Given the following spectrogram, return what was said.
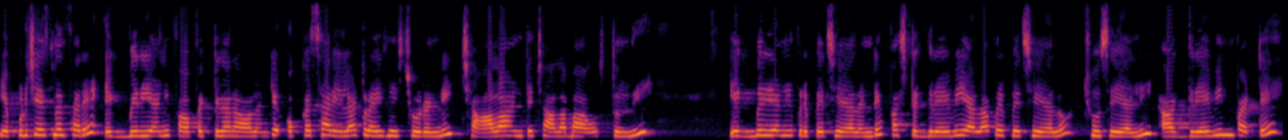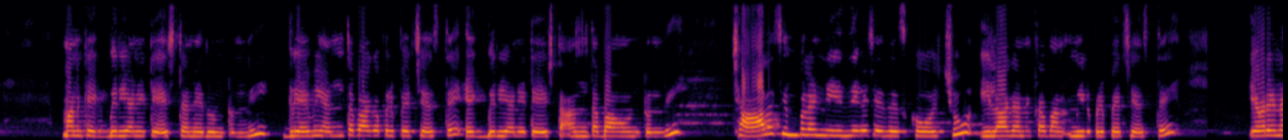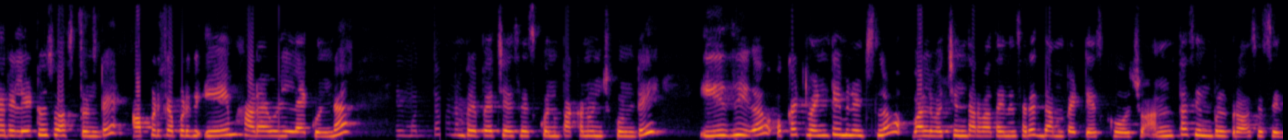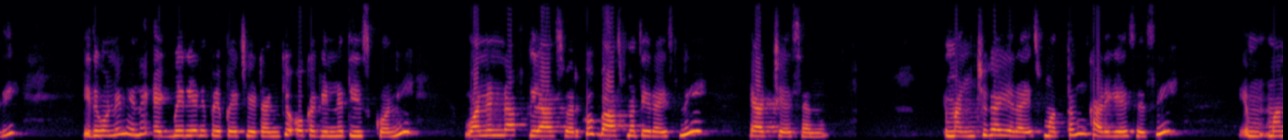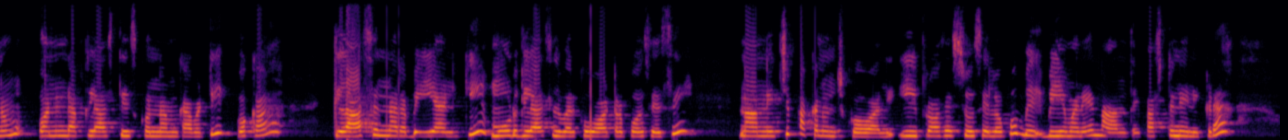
ఎప్పుడు చేసినా సరే ఎగ్ బిర్యానీ పర్ఫెక్ట్గా రావాలంటే ఒక్కసారి ఇలా ట్రై చేసి చూడండి. చాలా అంటే చాలా బాగా వస్తుంది. ఎగ్ బిర్యానీ ప్రిపేర్ చేయాలంటే ఫస్ట్ గ్రేవీ ఎలా ప్రిపేర్ చేయాలో చూసేయాలి. ఆ గ్రేవీని బట్టే మనకి ఎగ్ బిర్యానీ టేస్ట్ అనేది ఉంటుంది. గ్రేవీ ఎంత బాగా ప్రిపేర్ చేస్తే ఎగ్ బిర్యానీ టేస్ట్ అంత బాగుంటుంది. చాలా సింపుల్ అండ్ ఈజీగా చేసేసుకోవచ్చు. ఇలా కనుక మీరు ప్రిపేర్ చేస్తే ఎవరైనా రిలేటివ్స్ వస్తుంటే అప్పటికప్పుడు ఏం హడావిడి లేకుండా ఇది మొత్తం మనం ప్రిపేర్ చేసేసుకొని పక్కన ఉంచుకుంటే ఈజీగా ఒక ట్వంటీ మినిట్స్లో వాళ్ళు వచ్చిన తర్వాత అయినా సరే దమ్ పెట్టేసుకోవచ్చు. అంత సింపుల్ ప్రాసెస్ ఇది. ఇదిగోండి నేను ఎగ్ బిర్యానీ ప్రిపేర్ చేయడానికి ఒక గిన్నె తీసుకొని వన్ అండ్ హాఫ్ గ్లాస్ వరకు బాస్మతి రైస్ని యాడ్ చేశాను. మంచిగా ఈ రైస్ మొత్తం కడిగేసేసి మనం వన్ అండ్ హాఫ్ గ్లాస్ తీసుకున్నాం కాబట్టి ఒక గ్లాసున్నర బియ్యానికి మూడు గ్లాసుల వరకు వాటర్ పోసేసి నాననిచ్చి పక్కన ఉంచుకోవాలి. ఈ ప్రాసెస్ చూసేలోపు బి బియ్యం అనేది నానుతాయి. ఫస్ట్ నేను ఇక్కడ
